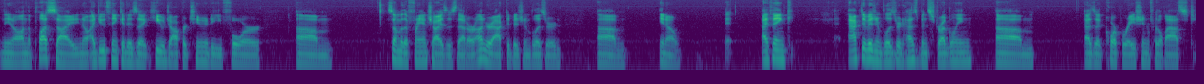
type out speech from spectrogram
you know on the plus side you know i do think it is a huge opportunity for um, some of the franchises that are under Activision Blizzard, um, you know, I think Activision Blizzard has been struggling um, as a corporation for the last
